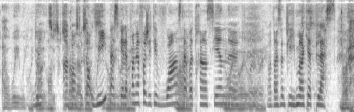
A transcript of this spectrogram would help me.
Ah oui, oui. On était Oui. en construction. En construction, oui, parce que la première fois que j'ai été vous voir, c'était à votre ancienne... Euh, votre ancienne, puis il manquait de place. Moi,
